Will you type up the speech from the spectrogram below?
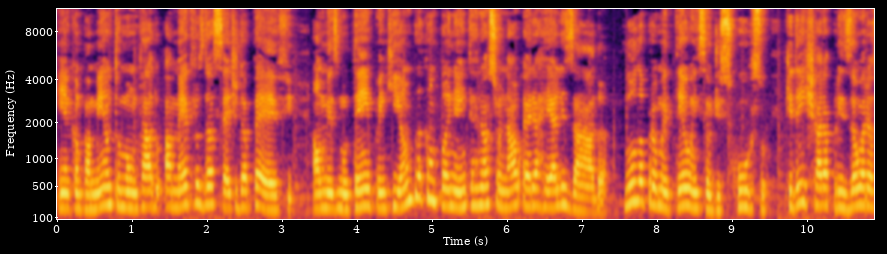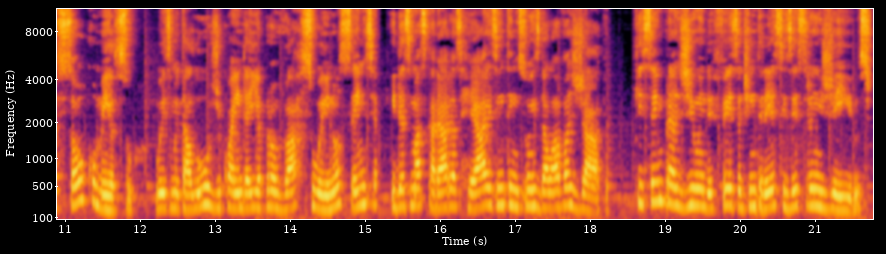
em acampamento montado a metros da sede da PF, ao mesmo tempo em que ampla campanha internacional era realizada. Lula prometeu em seu discurso que deixar a prisão era só o começo. O ex-metalúrgico ainda ia provar sua inocência e desmascarar as reais intenções da Lava Jato, que sempre agiu em defesa de interesses estrangeiros.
